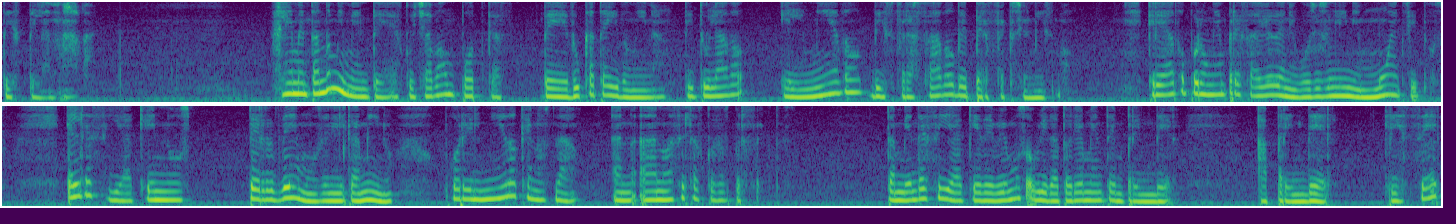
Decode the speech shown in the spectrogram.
desde la nada. Alimentando mi mente, escuchaba un podcast de Edúcate y Domina titulado El miedo disfrazado de perfeccionismo, creado por un empresario de negocios en línea muy exitoso. Él decía que nos perdemos en el camino por el miedo que nos da a, no hacer las cosas perfectas. También decía que debemos obligatoriamente emprender, aprender, crecer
